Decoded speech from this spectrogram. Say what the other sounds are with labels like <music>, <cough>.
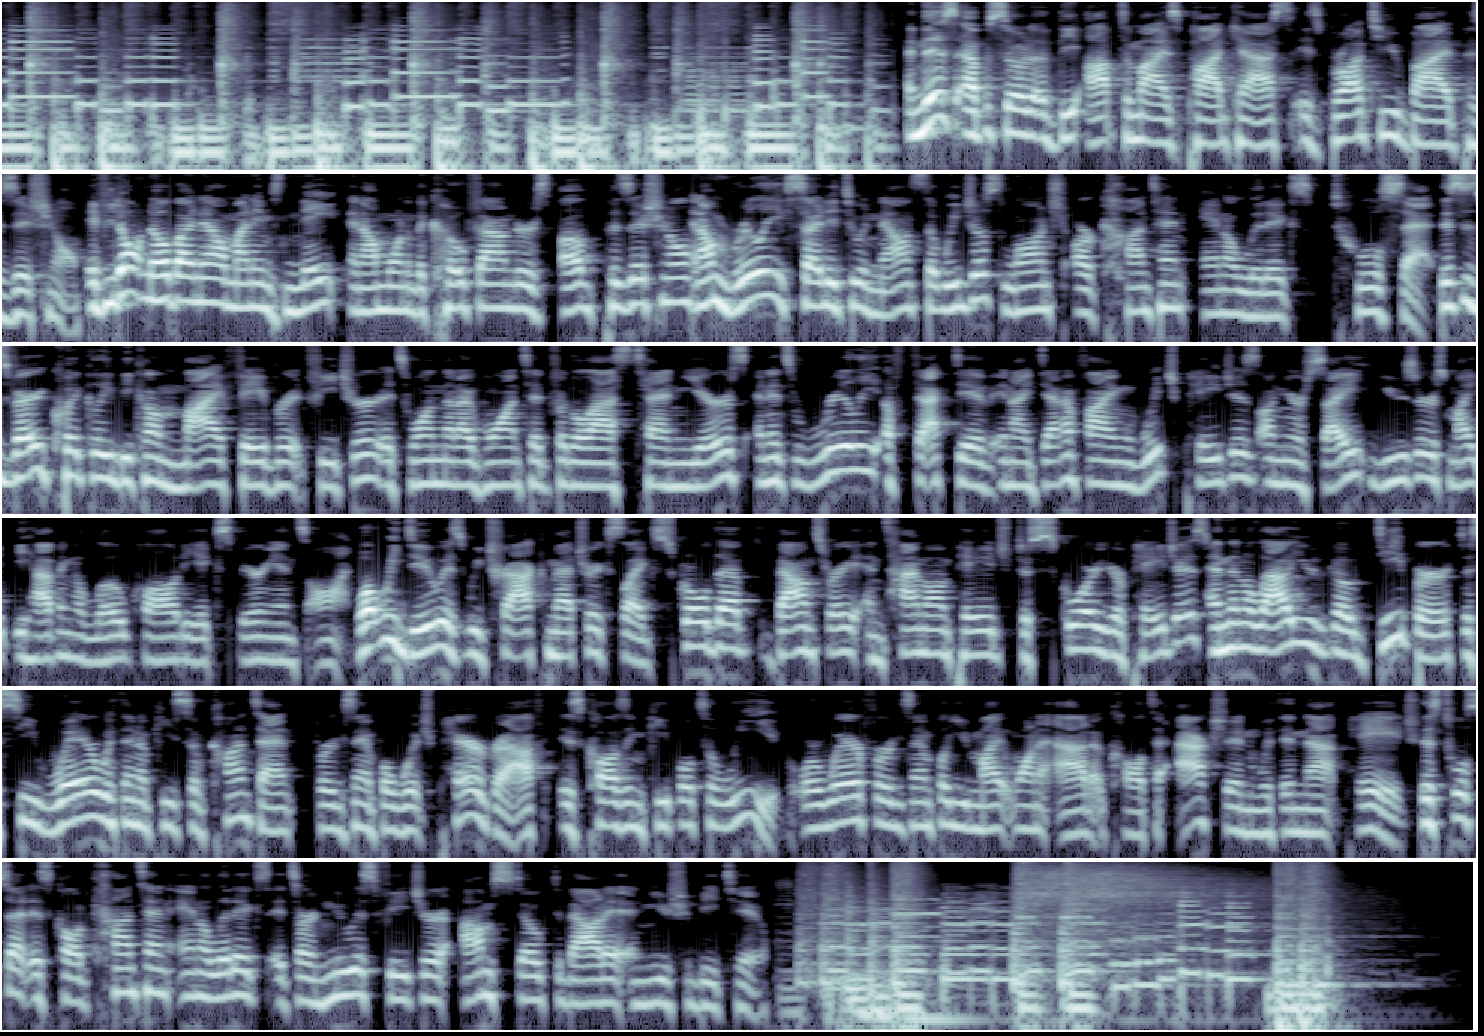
And this episode of the Optimize podcast is brought to you by Positional. If you don't know by now, my name's Nate and I'm one of the co founders of Positional. And I'm really excited to announce that we just launched our content analytics tool set. This has very quickly become my favorite feature. It's one that I've wanted for the last 10 years, and it's really effective in identifying which pages on your site users might be having a low quality experience on. What we do is we track metrics like scroll depth, bounce rate, and time on page page to score your pages and then allow you to go deeper to see where within a piece of content, for example, which paragraph is causing people to leave, or where, for example, you might want to add a call to action within that page. This tool set is called Content Analytics. It's our newest feature. I'm stoked about it, and you should be too.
